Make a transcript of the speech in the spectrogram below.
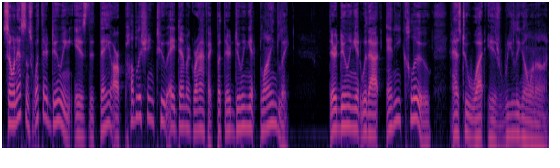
So, in essence, what they're doing is that they are publishing to a demographic, but they're doing it blindly. They're doing it without any clue as to what is really going on.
